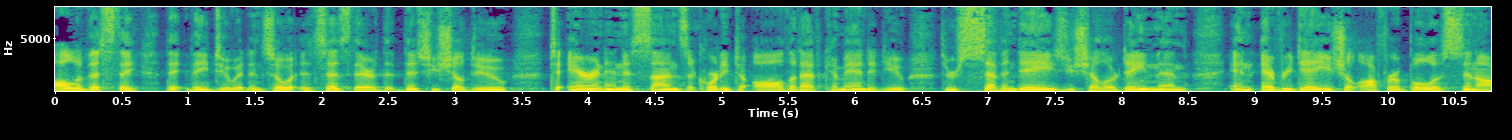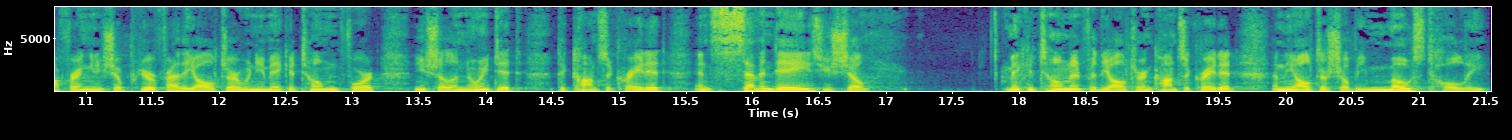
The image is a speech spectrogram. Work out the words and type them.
all of this, they, they, they, do it. And so it says there that this you shall do to Aaron and his sons according to all that I've commanded you. Through seven days you shall ordain them, and every day you shall offer a bull of sin offering, and you shall purify the altar when you make atonement for it, and you shall anoint it to consecrate it. And seven days you shall Make atonement for the altar and consecrate it, and the altar shall be most holy.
